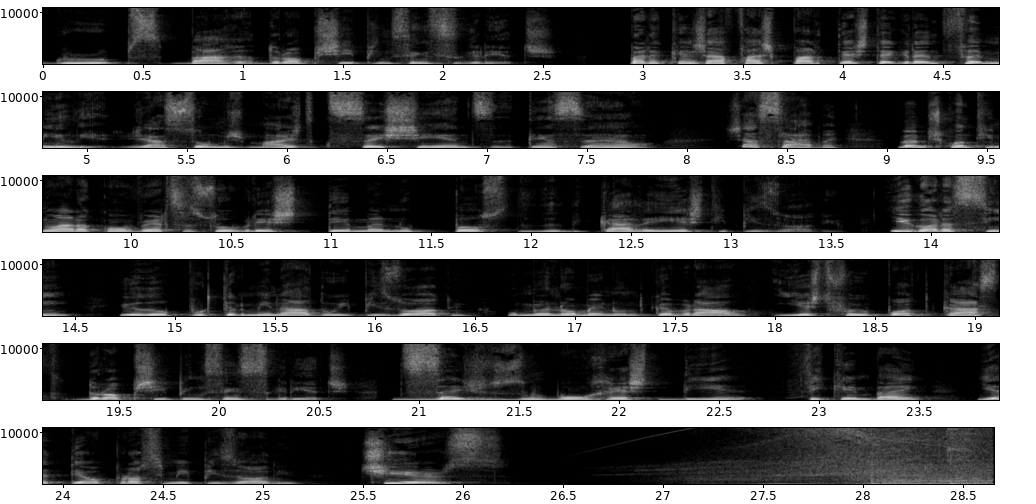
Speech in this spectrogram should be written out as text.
groups dropshipping sem segredos. Para quem já faz parte desta grande família, já somos mais de que 600, atenção! Já sabem, vamos continuar a conversa sobre este tema no post dedicado a este episódio. E agora sim, eu dou por terminado o episódio. O meu nome é Nuno Cabral e este foi o podcast Dropshipping Sem Segredos. Desejo-vos um bom resto de dia, fiquem bem e até ao próximo episódio. Cheers!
